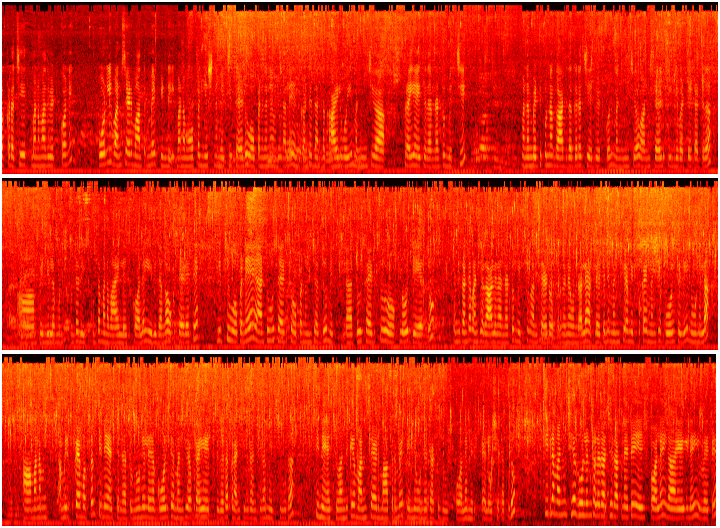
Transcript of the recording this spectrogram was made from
అక్కడ చే మనం అది పెట్టుకొని ఓన్లీ వన్ సైడ్ మాత్రమే పిండి. మనం ఓపెన్ చేసిన మిర్చి సైడ్ ఓపెన్గానే ఉంచాలి. ఎందుకంటే దాంట్లో కాయలు పోయి మంచిగా ఫ్రై అవుతుంది అన్నట్టు మిర్చి. మనం పెట్టుకున్న ఘాటు దగ్గర చేతి పెట్టుకొని మంచిగా వన్ సైడ్ పిండి పట్టేటట్టుగా పిండిలో ముంచుకుంటే తీసుకుంటే మనం ఆయిల్ వేసుకోవాలి. ఈ విధంగా ఒక సైడ్ అయితే మిర్చి ఓపెనే టూ సైడ్స్ ఓపెన్ ఉంచొద్దు. మిర్చి టూ సైడ్స్ క్లోజ్ చేయొద్దు. ఎందుకంటే మంచిగా రాలేదన్నట్టు మిర్చి వన్ సైడ్ ఓపెన్గానే ఉండాలి. అట్లయితేనే మంచిగా మిరపకాయ మంచిగా గోల్తుంది నూనెలో. మనం ఆ మిరపకాయ మొత్తం తినేయచ్చు అన్నట్టు. నూనెలో గోల్తే మంచిగా ఫ్రై అయ్యచ్చు కదా క్రంచి క్రంచిగా మిర్చి కూడా తినేయచ్చు. అందుకే వన్ సైడ్ మాత్రమే పిండి ఉండేటట్టు చూసుకోవాలి మిరపకాయలు వేసేటప్పుడు. ఇట్లా మంచిగా గోల్డెన్ కలర్ వచ్చేదాకనైతే వేయించుకోవాలి. ఇక వేగినాయి ఇవైతే.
